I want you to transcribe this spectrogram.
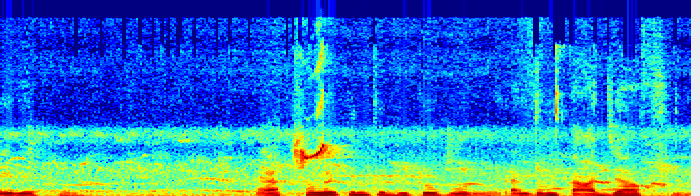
এই দেখুন একসঙ্গে কিন্তু দুটো পড়বে একদম তাজা ফুল।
